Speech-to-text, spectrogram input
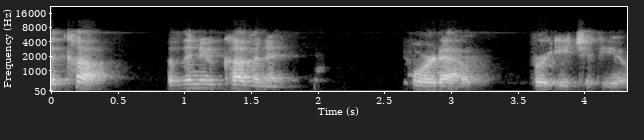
The cup of the new covenant poured out for each of you.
